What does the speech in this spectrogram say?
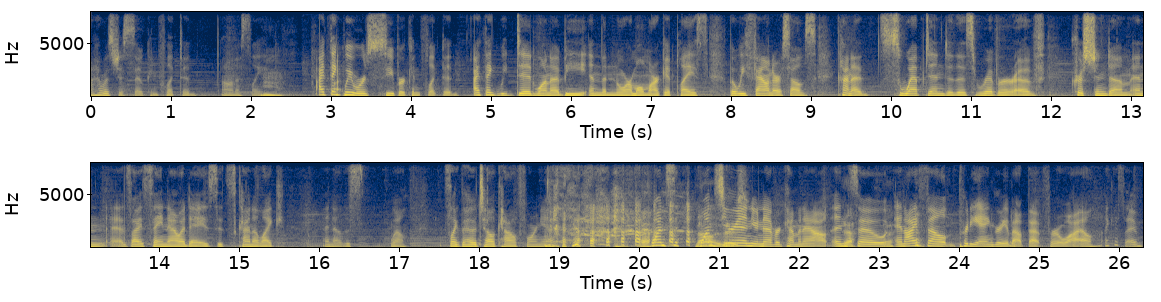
I was just so conflicted, honestly. Hmm. I think we were super conflicted. I think we did want to be in the normal marketplace, but we found ourselves kind of swept into this river of Christendom. And as I say nowadays, it's kind of like, I know this, well, it's like the Hotel California. once No, once you're is. in, you're never coming out. And Yeah, so, yeah. and I felt pretty angry about that for a while. I guess I'm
